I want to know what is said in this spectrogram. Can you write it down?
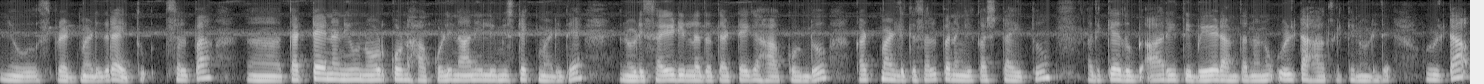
ನೀವು ಸ್ಪ್ರೆಡ್ ಮಾಡಿದರೆ ಆಯಿತು. ಸ್ವಲ್ಪ ತಟ್ಟೆಯನ್ನು ನೀವು ನೋಡ್ಕೊಂಡು ಹಾಕ್ಕೊಳ್ಳಿ ನಾನಿಲ್ಲಿ ಮಿಸ್ಟೇಕ್ ಮಾಡಿದೆ. ನೋಡಿ ಸೈಡ್ ಇಲ್ಲದ ತಟ್ಟೆಗೆ ಹಾಕ್ಕೊಂಡು ಕಟ್ ಮಾಡಲಿಕ್ಕೆ ಸ್ವಲ್ಪ ನನಗೆ ಕಷ್ಟ ಆಯಿತು. ಅದಕ್ಕೆ ಅದು ಆ ರೀತಿ ಬೇಡ ಅಂತ ನಾನು ಉಲ್ಟಾ ಹಾಕಲಿಕ್ಕೆ ನೋಡಿದೆ. ಉಲ್ಟಾ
